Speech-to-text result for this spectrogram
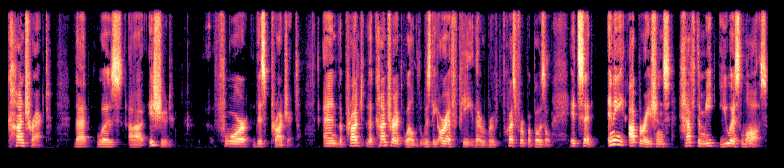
contract that was uh, issued for this project. And the the contract, well, it was the RFP, the request for proposal. It said any operations have to meet U.S. laws.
